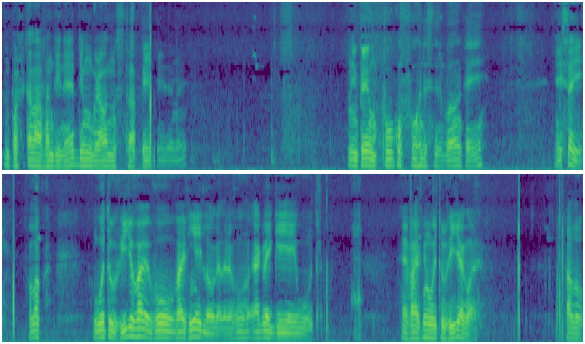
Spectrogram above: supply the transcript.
não pode ficar lavando direto, de um grau nos tapetes aí. Limpei um pouco o forno desses bancos aí. É isso aí. Coloca. O outro vídeo vai, vou, vai vir aí logo, galera. Eu vou, agreguei aí o outro. É, vai vir um outro vídeo agora. Alô.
